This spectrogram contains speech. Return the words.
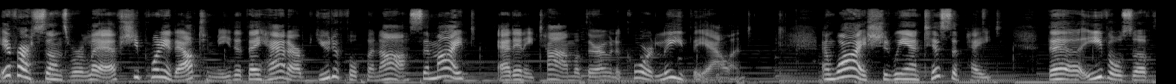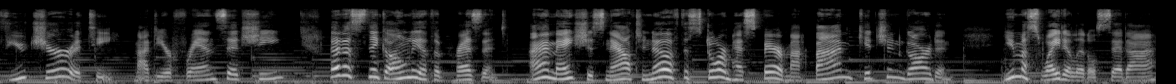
if our sons were left, she pointed out to me that they had our beautiful pinnace and might, at any time of their own accord, leave the island. And why should we anticipate the evils of futurity, my dear friend? said she. Let us think only of the present I am anxious now to know if the storm has spared my fine kitchen garden. You must wait a little, said I.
